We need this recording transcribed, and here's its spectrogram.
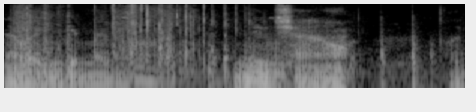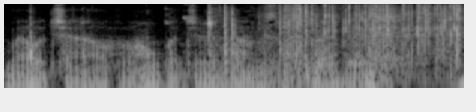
Now I can get my new channel, like my old channel, with a whole bunch of um, subscribers. I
